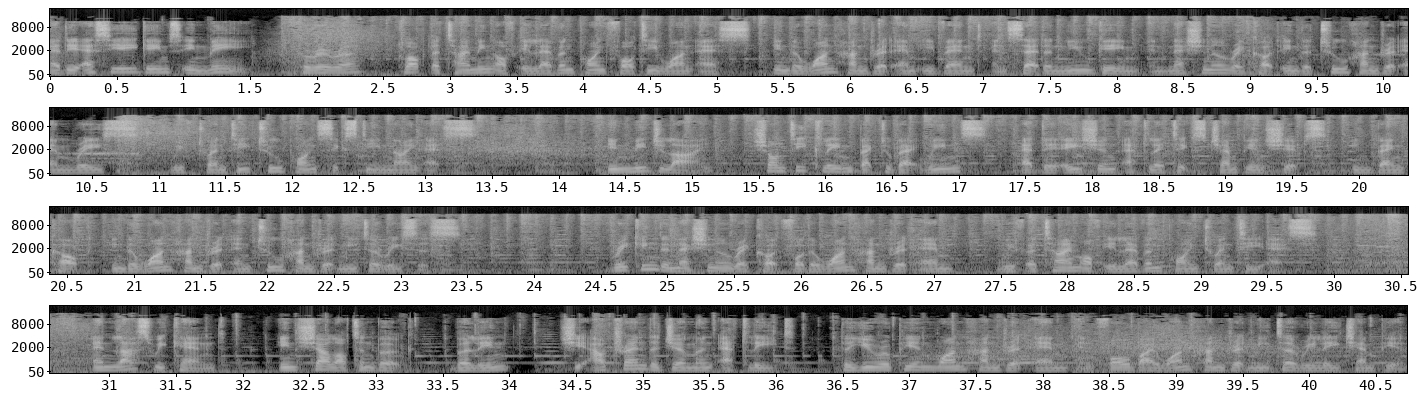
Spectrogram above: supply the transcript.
At the SEA Games in May, Pereira clocked a timing of 11.41 s in the 100m event and set a new game and national record in the 200m race with 22.69 s. In mid-July, Shanti claimed back-to-back wins at the Asian Athletics Championships in Bangkok in the 100 and 200 meter races. Breaking the national record for the 100m with a time of 11.20 s. And last weekend, in Charlottenburg, Berlin, she outran the German athlete, the European 100m and 4x100 meter relay champion.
